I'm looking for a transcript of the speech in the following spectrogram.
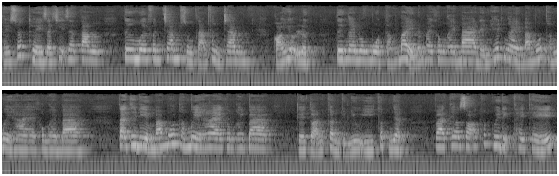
thuế suất thuế giá trị gia tăng từ 10% xuống 8% có hiệu lực từ ngày 1 tháng 7 năm 2023 đến hết ngày 31 tháng 12 2023. Tại thời điểm 31 tháng 12 2023, kế toán cần phải lưu ý cập nhật và theo dõi các quy định thay thế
